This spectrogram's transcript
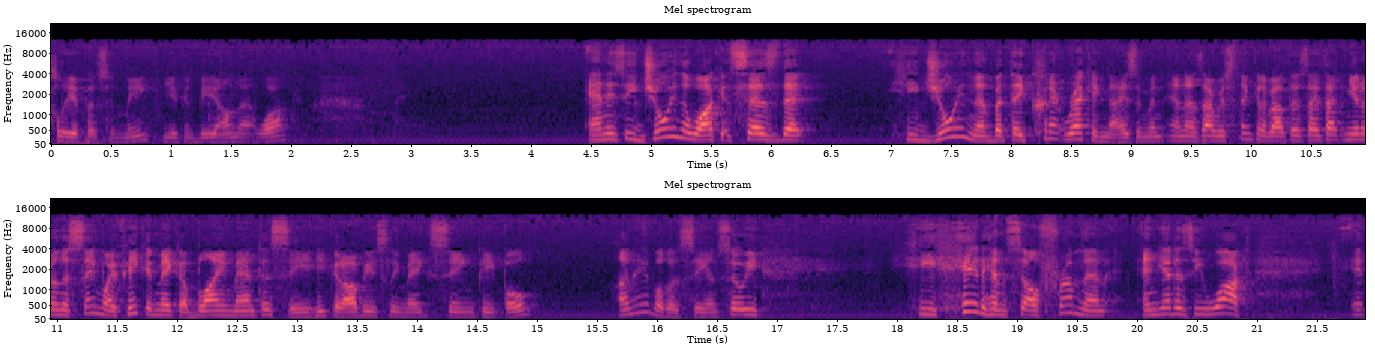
Cleopas and me, you can be on that walk. And as he joined the walk, it says that he joined them, but they couldn't recognize him. And, and, as I was thinking about this, I thought, you know, in the same way, if he could make a blind man to see, he could obviously make seeing people unable to see. And so he, he hid himself from them, and yet as he walked, it,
